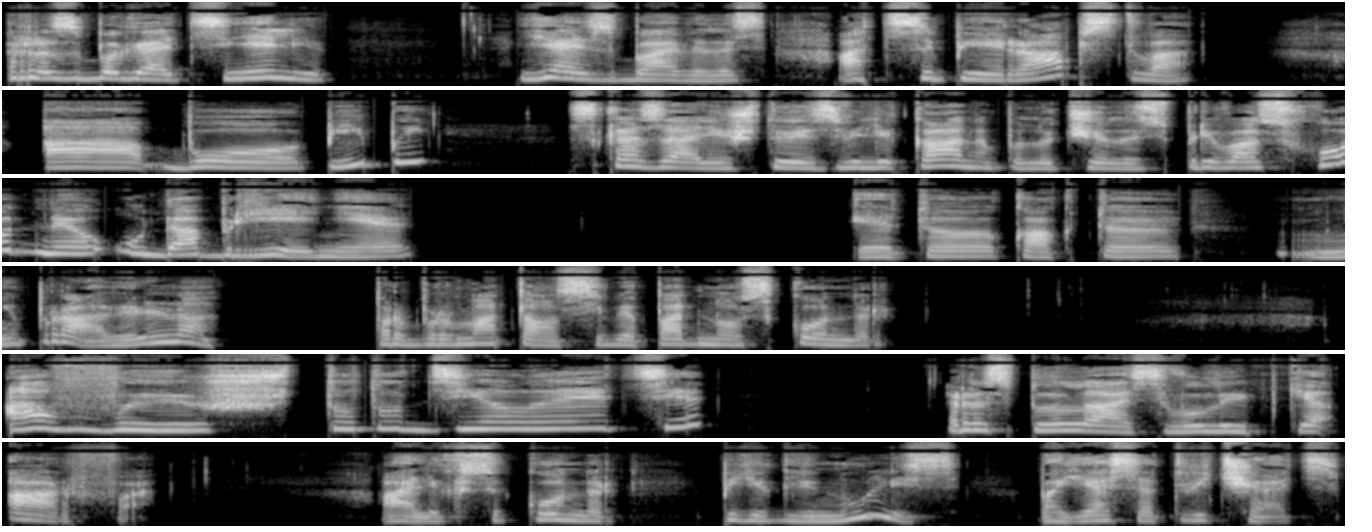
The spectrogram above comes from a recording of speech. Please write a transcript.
разбогатели, я избавилась от цепей рабства, а Бо-Пипы сказали, что из великана получилось превосходное удобрение. «Это как-то неправильно», — пробормотал себе под нос Коннор. «А вы что тут делаете?» — расплылась в улыбке арфа. Алекс и Коннор переглянулись, боясь отвечать.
